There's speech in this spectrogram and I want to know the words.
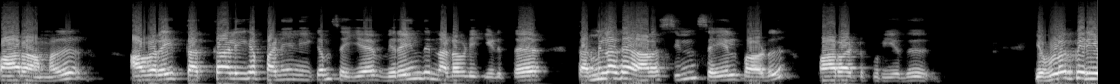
பாராமல் அவரை தற்காலிக பணி நீக்கம் செய்ய விரைந்து நடவடிக்கை எடுத்த தமிழக அரசின் செயல்பாடு பாராட்டுக்குரியது. எவ்வளவு பெரிய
